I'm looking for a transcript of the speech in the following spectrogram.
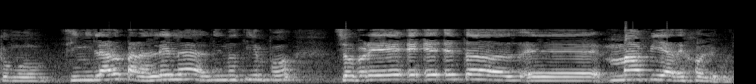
como similar o paralela al mismo tiempo sobre eh, eh, estas eh, mafia de Hollywood.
